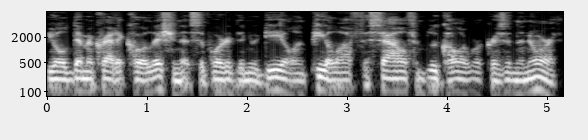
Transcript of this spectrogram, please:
the old Democratic coalition that supported the New Deal and peel off the South and blue collar workers in the North.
